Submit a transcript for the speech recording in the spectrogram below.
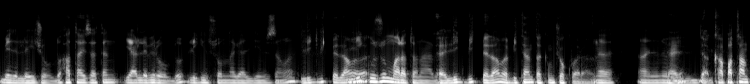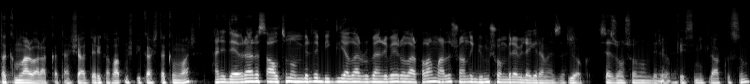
belirleyici oldu. Hatay zaten yerle bir oldu ligin sonuna geldiğimiz zaman. Lig bitmedi ama Lig uzun maraton abi. e, lig bitmedi ama biten takım çok var abi. Evet. Aynen öyle. Yani kapatan takımlar var hakikaten. Şalteri kapatmış birkaç takım var. Hani devre arası altın 11'de Biglia'lar, Ruben Ribeiro'lar falan vardı. Şu anda gümüş 11'e bile giremezler. Yok. Sezon sonu 11'inde. Yok kesinlikle haklısın.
